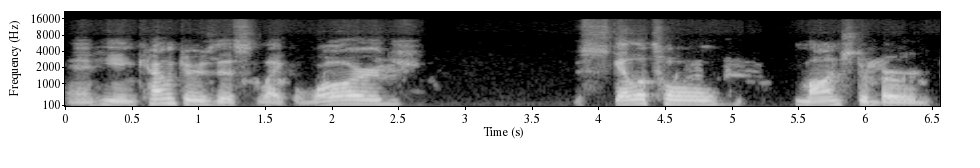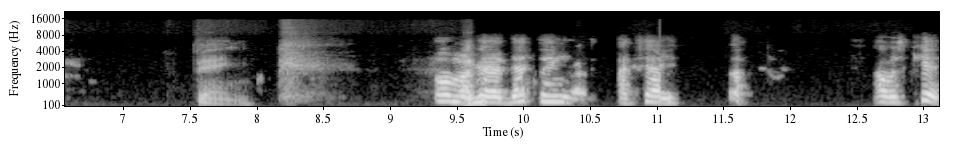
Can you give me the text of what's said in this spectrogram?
and he encounters this like large skeletal monster bird thing. Oh my I'm, god, that thing! I tell you, I was kid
